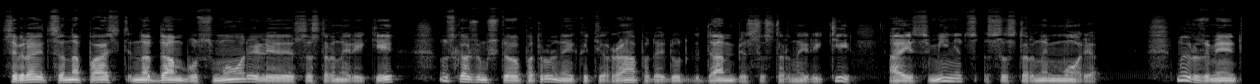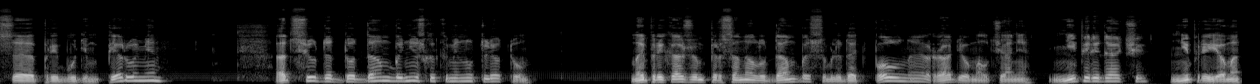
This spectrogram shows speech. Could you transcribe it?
собирается напасть на дамбу с моря или со стороны реки. Ну, скажем, что патрульные катера подойдут к дамбе со стороны реки, а эсминец со стороны моря. Мы, разумеется, прибудем первыми. Отсюда до дамбы несколько минут лету. Мы прикажем персоналу дамбы соблюдать полное радиомолчание. Ни передачи, ни приема.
